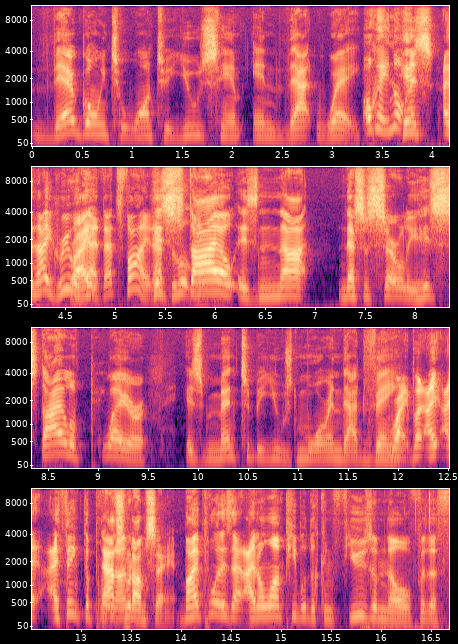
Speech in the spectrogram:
they're going to want to use him in that way. Okay, no, His- and, and I agree with that. That's fine. His Absolutely. style is not necessarily his style of player is meant to be used more in that vein. Right, but I, I, I think the point. That's what I'm saying. My point is that I don't want people to confuse him though for the th-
